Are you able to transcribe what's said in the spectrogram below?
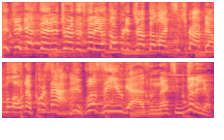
if you guys did enjoy this video, don't forget to drop that like, subscribe down below, and of course, that. We'll see you guys in the next video.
